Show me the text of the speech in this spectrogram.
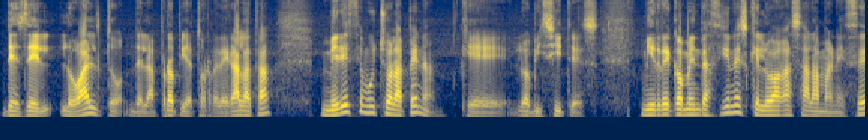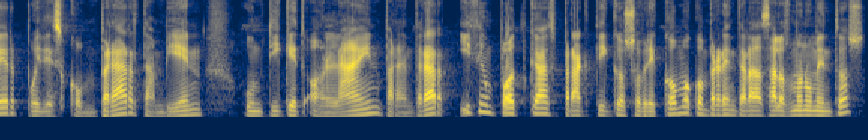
desde lo alto de la propia Torre de Galata, merece mucho la pena que lo visites. Mi recomendación es que lo hagas al amanecer. Puedes comprar también un ticket online para entrar. Hice un podcast práctico sobre cómo comprar entradas a los monumentos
